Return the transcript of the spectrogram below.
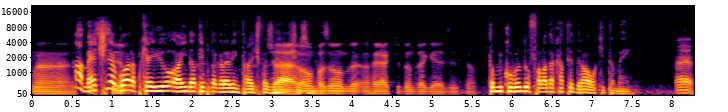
Ah, ah, mete ele agora, porque aí ainda dá tempo da galera entrar e de fazer o Tá, reactzinho. vamos fazer um, react do André Guedes, então. Estão me cobrando de eu falar da catedral aqui também. É,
